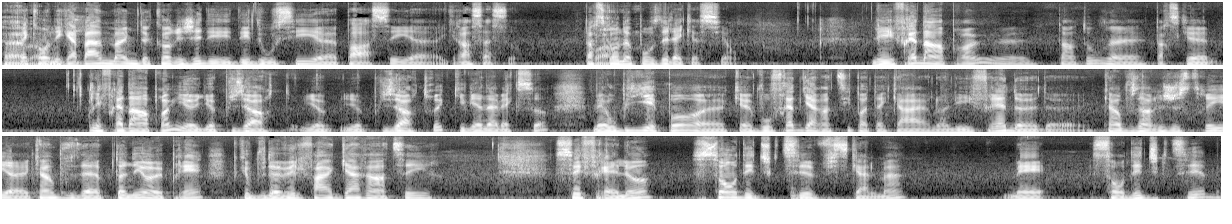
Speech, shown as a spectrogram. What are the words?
Fait qu'on est capable même de corriger des, des dossiers euh, passés euh, grâce à ça. Parce Wow. qu'on a posé la question. Les frais d'emprunt, euh, tantôt, parce que les frais d'emprunt, il y, a, il plusieurs, il y a- il y a plusieurs trucs qui viennent avec ça. Mais n'oubliez pas euh, que vos frais de garantie hypothécaire, là, les frais de, de- quand vous enregistrez, euh, quand vous obtenez un prêt, puis que vous devez le faire garantir, ces frais-là sont déductibles fiscalement, mais sont déductibles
